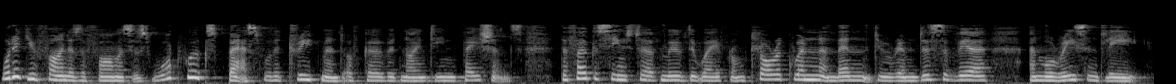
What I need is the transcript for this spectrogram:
What did you find as a pharmacist? What works best for the treatment of COVID-19 patients? The focus seems to have moved away from chloroquine and then to remdesivir, and more recently,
